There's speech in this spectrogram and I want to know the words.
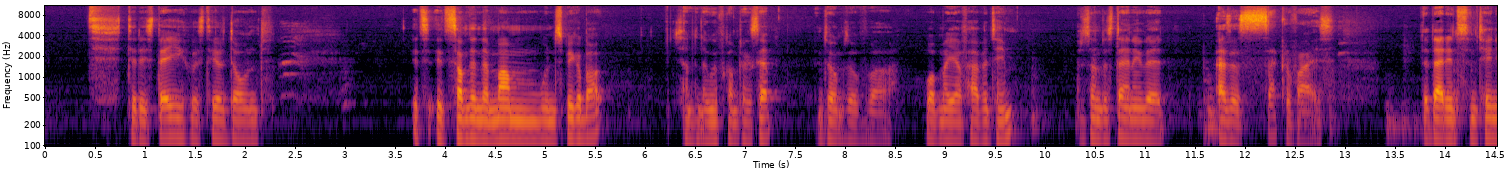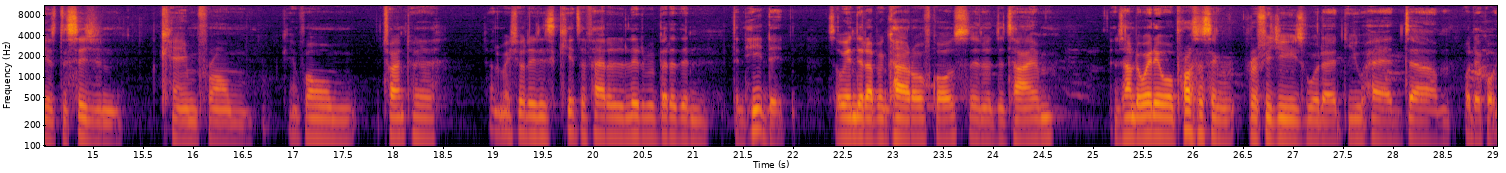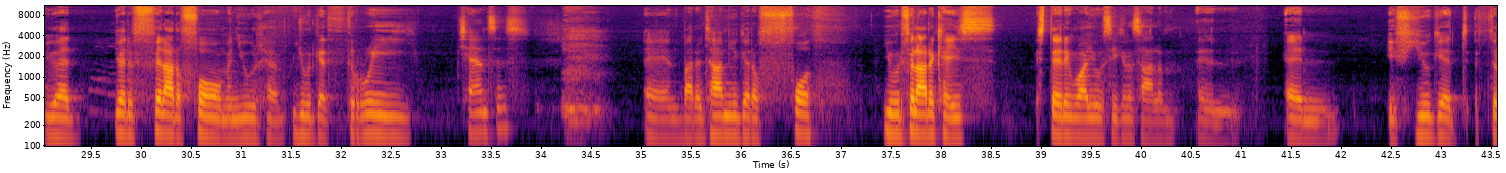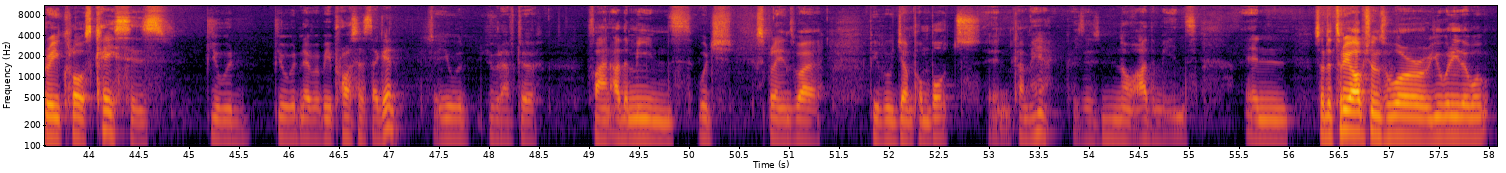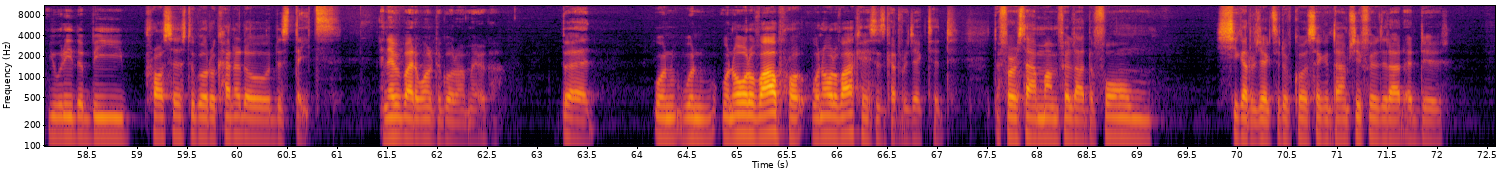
t- to this day, we still don't it's it's something that mom wouldn't speak about, something that we've come to accept in terms of uh, what may have happened to him. Just understanding that as a sacrifice, that that instantaneous decision came from came from trying to trying to make sure that his kids have had it a little bit better than than he did. So we ended up in Cairo, of course, and at the time, at the time the way they were processing refugees were that you had um, what they call you had you had to fill out a form and you would have you would get three chances And by the time you get a fourth, you would fill out a case stating why you were seeking asylum. And and if you get three closed cases, you would you would never be processed again. So you would you would have to find other means, which explains why people jump on boats and come here because there's no other means. And so the three options were you would either you would either be processed to go to Canada or the States, and everybody wanted to go to America. But when when when all of our pro, when all of our cases got rejected, the first time mom filled out the form, she got rejected. Of course, second time she filled it out at the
